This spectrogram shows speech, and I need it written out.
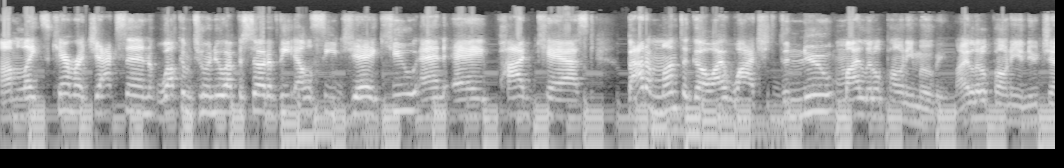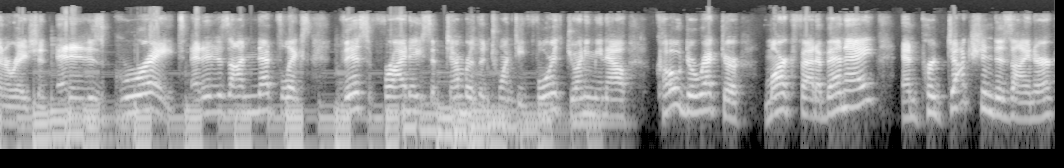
I'm Lights Camera Jackson. Welcome to a new episode of the LCJ Q&A podcast. About a month ago, I watched the new My Little Pony movie, My Little Pony: A New Generation, and it is great. And it is on Netflix this Friday, September the 24th. Joining me now, co-director Mark Fattibene and production designer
